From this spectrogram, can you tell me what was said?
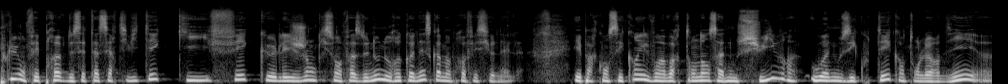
plus on fait preuve de cette assertivité qui fait que les gens qui sont en face de nous nous reconnaissent comme un professionnel. Et par conséquent, ils vont avoir tendance à nous suivre ou à nous écouter quand on leur dit euh,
